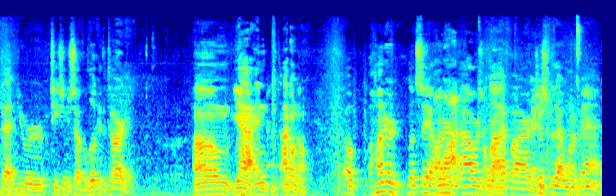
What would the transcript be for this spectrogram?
that you were teaching yourself to look at the target. Um, yeah, and I don't know. Oh, a hundred, let's say a A hundred lot. hours A of dry lot. fire Ready? just for that one event.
